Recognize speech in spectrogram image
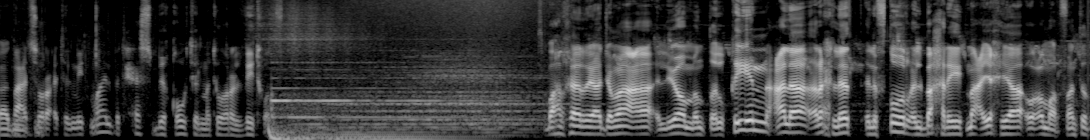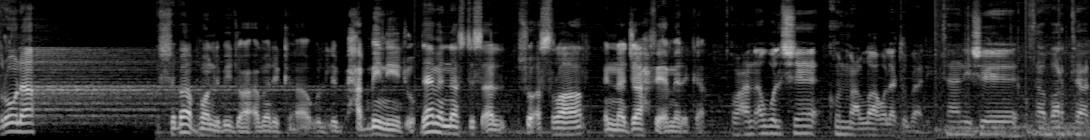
بعد, بعد سرعة ال 100 مايل بتحس بقوة الموتور ال V12 صباح الخير يا جماعة. اليوم منطلقين على رحلة الفطور البحري مع يحيى وعمر. فانتظرونا. الشباب هون اللي بيجوا على أمريكا واللي حابين يجوا دائما الناس تسأل شو أسرار النجاح في أمريكا؟ طبعا أول شيء كن مع الله ولا تبالي. ثاني شيء ثابرتك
